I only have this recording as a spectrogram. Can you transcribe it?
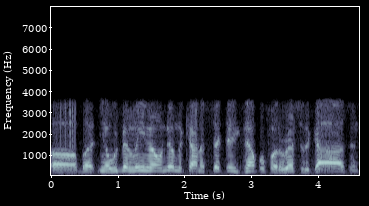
Uh, but, you know, we've been leaning on them to kind of set the example for the rest of the guys and,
